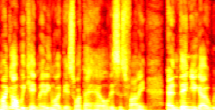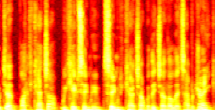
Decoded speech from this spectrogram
Oh my God, we keep meeting like this. What the hell? This is funny. And then you go, would you like to catch up? We keep seeming, seeming to catch up with each other. Let's have a drink.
